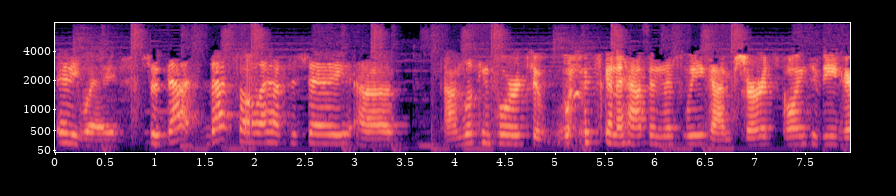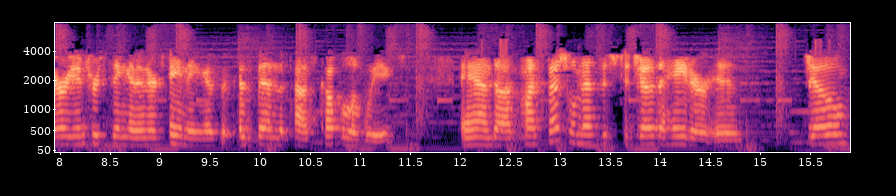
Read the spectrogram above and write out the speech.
anyway, so that, that's all I have to say. Uh, I'm looking forward to what's going to happen this week. I'm sure it's going to be very interesting and entertaining as it has been the past couple of weeks. And uh, my special message to Joe the Hater is, Joe,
